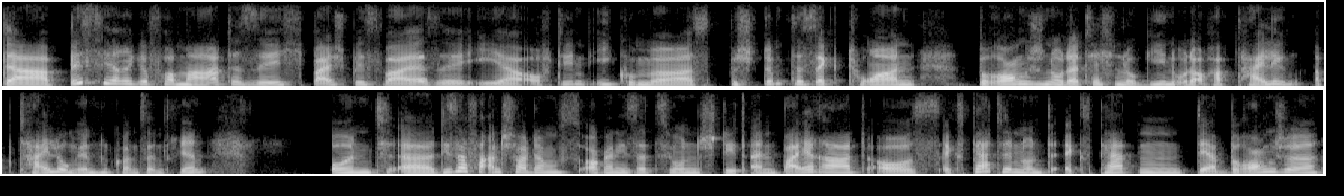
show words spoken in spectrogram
da bisherige Formate sich beispielsweise eher auf den E-Commerce, bestimmte Sektoren, Branchen oder Technologien oder auch Abteilung, Abteilungen konzentrieren. Und äh, dieser Veranstaltungsorganisation steht ein Beirat aus Expertinnen und Experten der Branche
